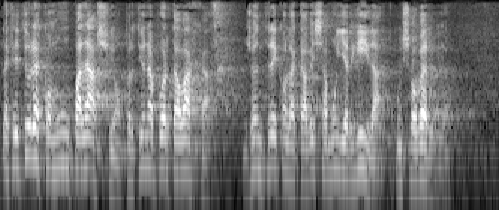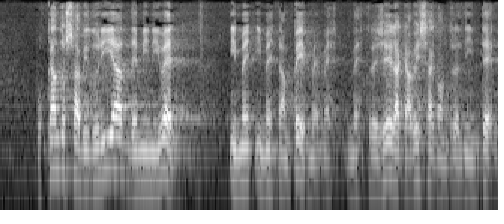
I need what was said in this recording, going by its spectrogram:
la escritura es como un palacio, pero tiene una puerta baja. Yo entré con la cabeza muy erguida, muy soberbio, buscando sabiduría de mi nivel. Y me, estampé, me, estrellé la cabeza contra el dintel.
